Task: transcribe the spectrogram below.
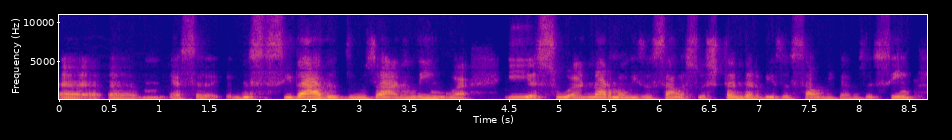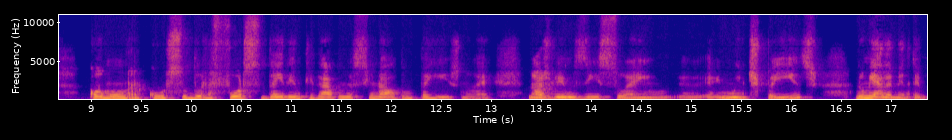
uh, uh, essa necessidade de usar a língua e a sua normalização, a sua standardização, digamos assim, como um recurso de reforço da identidade nacional de um país, não é? Nós vemos isso em, em muitos países, nomeadamente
